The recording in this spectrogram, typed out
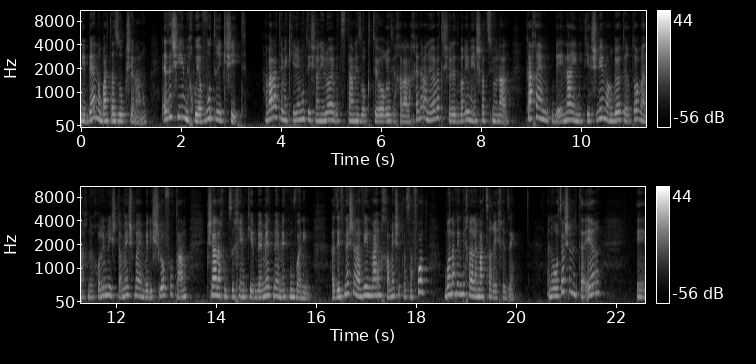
מבן או בת הזוג שלנו. איזושהי מחויבות רגשית. אבל אתם מכירים אותי שאני לא אוהבת סתם לזרוק תיאוריות לחלל החדר, אני אוהבת שלדברים יש רציונל. ככה הם בעיניי מתיישבים הרבה יותר טוב ואנחנו יכולים להשתמש בהם ולשלוף אותם כשאנחנו צריכים, כי הם באמת באמת מובנים. אז לפני שנבין מהם חמשת השפות, בואו נבין בכלל למה צריך את זה. אני רוצה שנתאר אה,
